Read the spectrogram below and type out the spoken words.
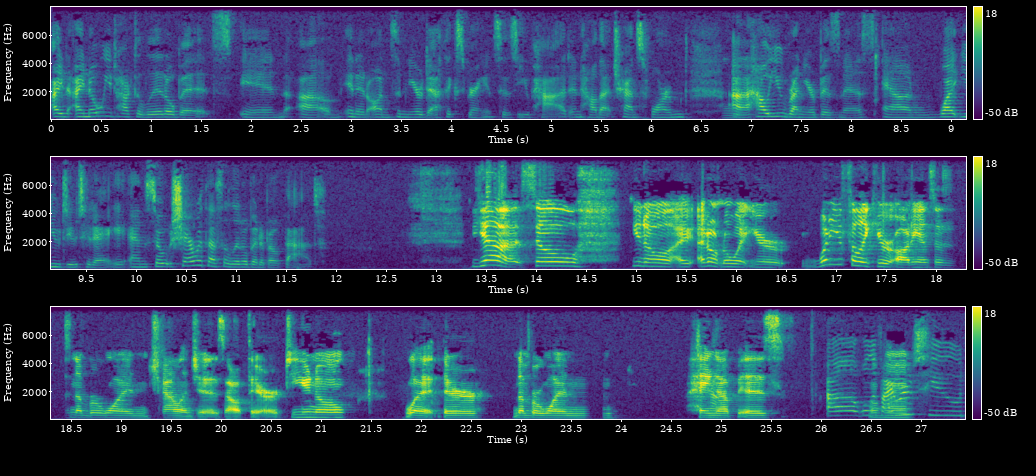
I, I know we talked a little bit in um, in it on some near death experiences you've had and how that transformed uh, mm. how you run your business and what you do today. And so share with us a little bit about that. Yeah. So, you know, I, I don't know what your what do you feel like your audience's number one challenges out there? Do you know what their number one hang up is? Uh, well, if mm-hmm. I were to,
